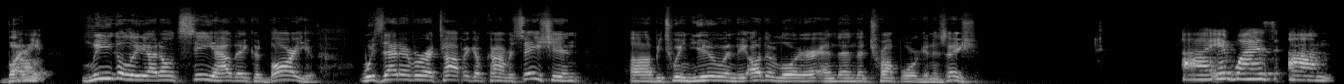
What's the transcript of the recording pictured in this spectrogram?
but right. legally, I don't see how they could bar you. Was that ever a topic of conversation uh, between you and the other lawyer, and then the Trump organization? Uh, it was. Um,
